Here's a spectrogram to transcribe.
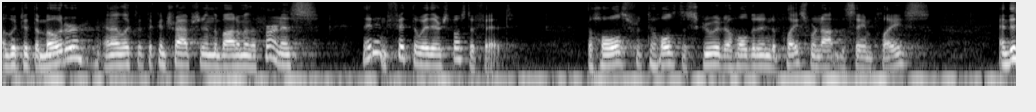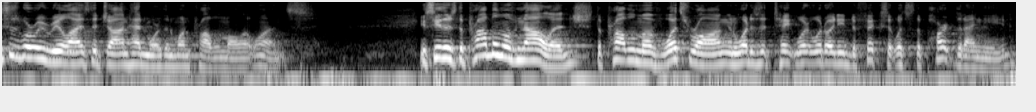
I looked at the motor and I looked at the contraption in the bottom of the furnace. They didn't fit the way they were supposed to fit. The holes, for, the holes to screw it to hold it into place were not the same place. And this is where we realized that John had more than one problem all at once. You see, there's the problem of knowledge, the problem of what's wrong and what does it take, what, what do I need to fix it, what's the part that I need.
